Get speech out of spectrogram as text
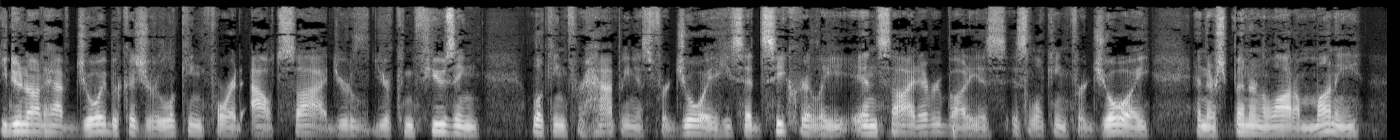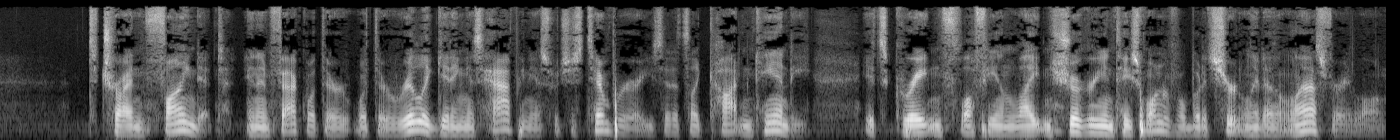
you do not have joy because you're looking for it outside. You're you're confusing looking for happiness for joy. He said secretly inside everybody is, is looking for joy and they're spending a lot of money to try and find it. And in fact what they're what they're really getting is happiness, which is temporary. He said it's like cotton candy. It's great and fluffy and light and sugary and tastes wonderful, but it certainly doesn't last very long.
